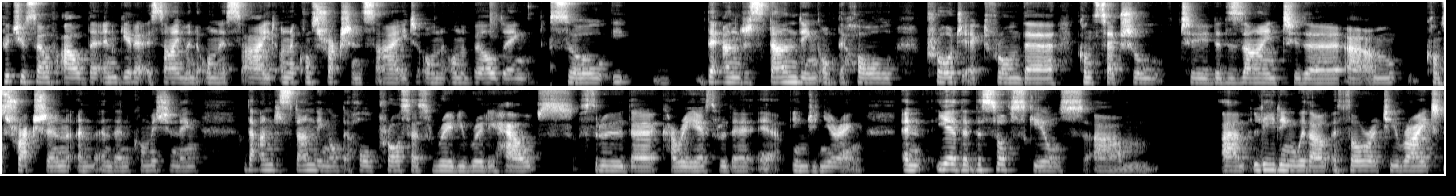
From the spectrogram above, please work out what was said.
put yourself out there and get an assignment on a site on a construction site on, on a building so the understanding of the whole project from the conceptual to the design to the um, construction and, and then commissioning. The understanding of the whole process really really helps through the career through the uh, engineering. And yeah the, the soft skills um, um, leading without authority right?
